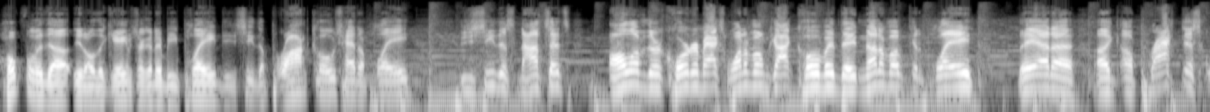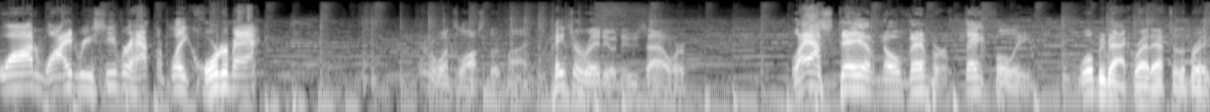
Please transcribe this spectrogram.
Hopefully the you know the games are going to be played. Did you see the Broncos had to play did you see this nonsense? All of their quarterbacks, one of them got COVID. They none of them could play. They had a, a, a practice squad wide receiver have to play quarterback. Everyone's lost their minds. Patriot Radio News Hour. Last day of November, thankfully. We'll be back right after the break.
